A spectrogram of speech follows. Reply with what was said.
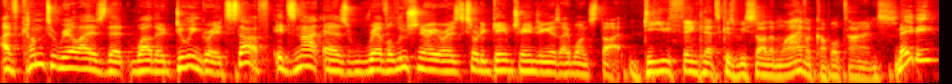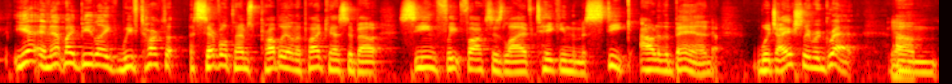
I've come to realize that while they're doing great stuff, it's not as revolutionary or as sort of game changing as I once thought. Do you think that's because we saw them live a couple times? Maybe, yeah, and that might be like we've talked several times, probably on the podcast, about seeing Fleet Foxes live taking the mystique out of the band, which I actually regret. Yeah. Um,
